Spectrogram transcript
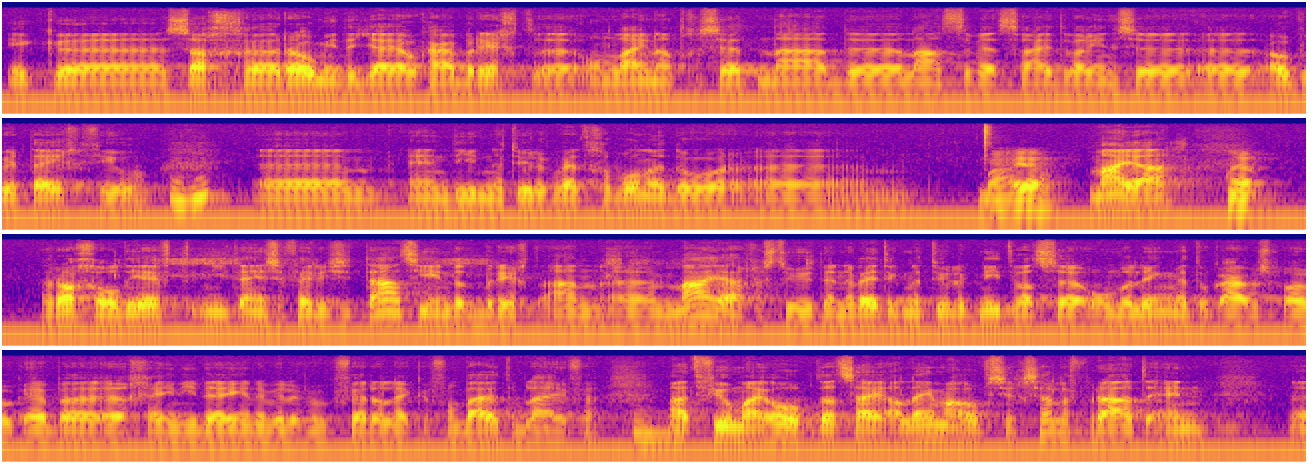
Ik uh, zag, uh, Romy, dat jij ook haar bericht uh, online had gezet na de laatste wedstrijd, waarin ze ook weer tegenviel. Mm -hmm. um, en die natuurlijk werd gewonnen door Maya. Maya. Ja. Rachel die heeft niet eens een felicitatie in dat bericht aan uh, Maya gestuurd. En dan weet ik natuurlijk niet wat ze onderling met elkaar besproken hebben. Uh, geen idee en daar wil ik ook verder lekker van buiten blijven. Mm -hmm. Maar het viel mij op dat zij alleen maar over zichzelf praten. En uh,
